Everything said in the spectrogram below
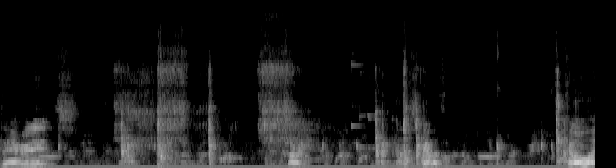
There it is. Sorry. And skeleton. Go away.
